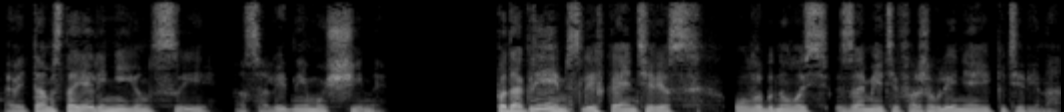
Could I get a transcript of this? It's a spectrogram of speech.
А ведь там стояли не юнцы, а солидные мужчины. «Подогреем слегка интерес», — улыбнулась, заметив оживление Екатерина.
